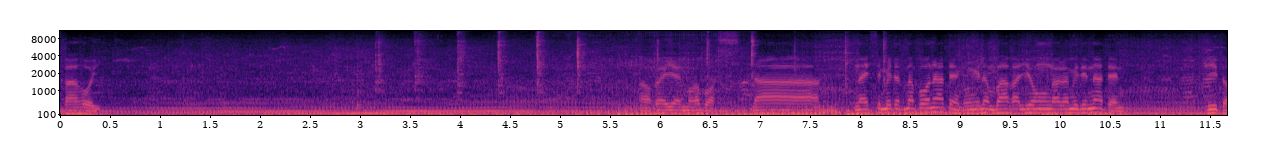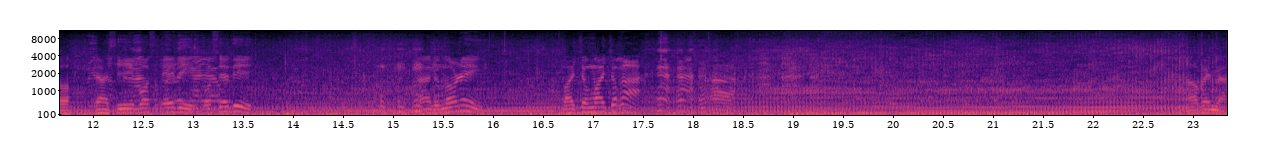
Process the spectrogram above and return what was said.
kahoy. Okay yan mga boss. Na na-estimated na po natin kung ilang bakal yung gagamitin natin dito. Yan si Boss Eddie. Boss Eddie. Ah, good morning. Macho macho ka. Ah. Okay na.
